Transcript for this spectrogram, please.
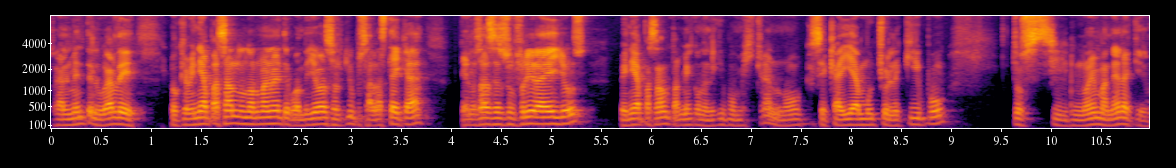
Realmente, en lugar de lo que venía pasando normalmente cuando llevas los equipos al Azteca, que nos hace sufrir a ellos, venía pasando también con el equipo mexicano, ¿no? Que se caía mucho el equipo. Entonces, si no hay manera que,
